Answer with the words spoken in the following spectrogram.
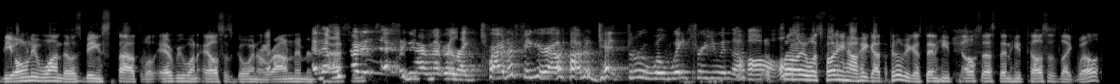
the only one that was being stopped while everyone else is going around him and, And then we started texting. I remember like, try to figure out how to get through. We'll wait for you in the hall. well, it was funny how he got through because then he tells us, then he tells us like, well,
